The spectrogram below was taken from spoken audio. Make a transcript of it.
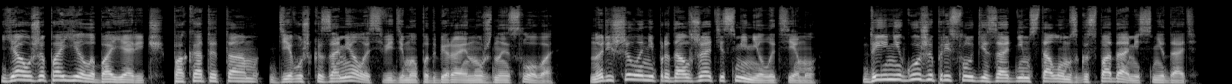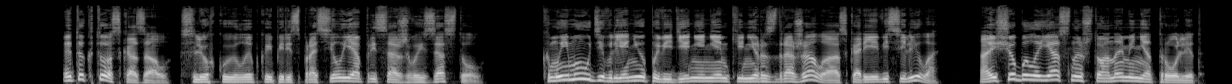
«Я уже поела, боярич, пока ты там...» Девушка замялась, видимо, подбирая нужное слово, но решила не продолжать и сменила тему. «Да и не гоже прислуги за одним столом с господами снедать. «Это кто сказал?» — с легкой улыбкой переспросил я, присаживаясь за стол. К моему удивлению, поведение немки не раздражало, а скорее веселило. А еще было ясно, что она меня троллит.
